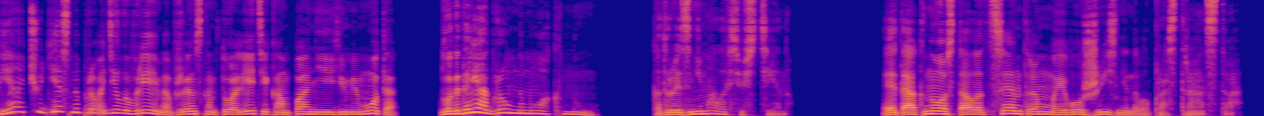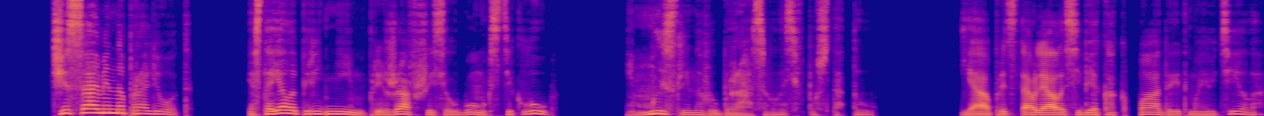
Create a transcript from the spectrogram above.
Я чудесно проводила время в женском туалете компании Юмимото благодаря огромному окну, которое занимало всю стену. Это окно стало центром моего жизненного пространства. Часами напролёт я стояла перед ним, прижавшись лбом к стеклу, и мысленно выбрасывалась в пустоту. Я представляла себе, как падает мое тело,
